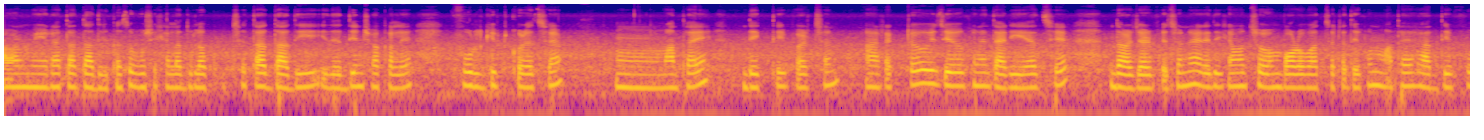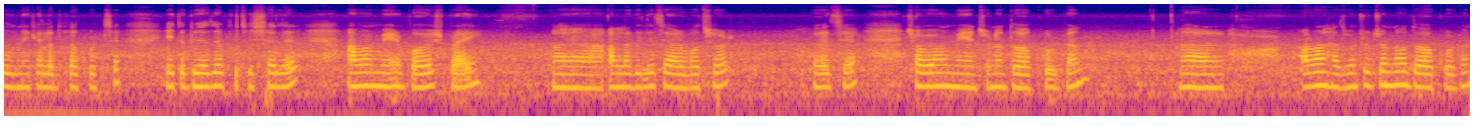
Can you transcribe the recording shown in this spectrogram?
আমার মেয়েরা তার দাদির কাছে বসে খেলাধুলা করছে। তার দাদি ঈদের দিন সকালে ফুল গিফট করেছে। মাথায় দেখতেই পারছেন। আর একটা ওই যে ওখানে দাঁড়িয়ে আছে দরজার পেছনে। আর এদিকে আমার বড় বাচ্চাটা দেখুন মাথায় হাত দিয়ে ফুল নিয়ে খেলাধুলা করছে। এটা দুই হাজার পঁচিশ সালের। আমার মেয়ের বয়স প্রায় আল্লাহ দিলে চার বছর হয়েছে। সবাই আমার মেয়ের জন্য দোয়া করবেন। আর আমার হাজব্যান্ডের জন্য দোয়া করবেন।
